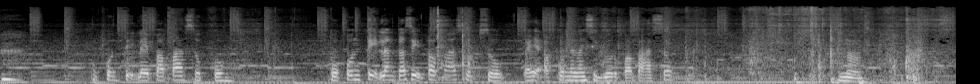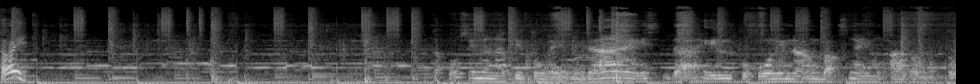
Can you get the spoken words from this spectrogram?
Kukunti lang papasok ko. Kukunti lang kasi papasok so kaya ako na lang siguro papasok. No. Hoy! Tapusin na natin ito ngayon guys dahil kukunin na ang box ngayong araw na to.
